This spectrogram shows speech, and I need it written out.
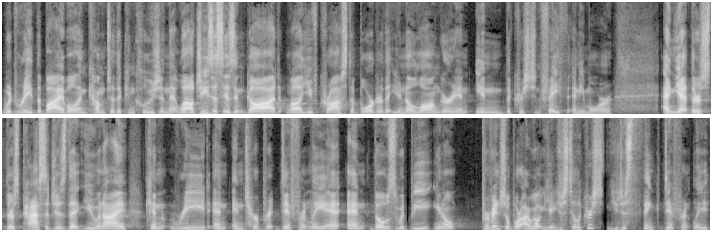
would read the Bible and come to the conclusion that, well, Jesus isn't God, well, you've crossed a border that you're no longer in, in the Christian faith anymore. And yet, there's, there's passages that you and I can read and interpret differently, and, and those would be, you know, provincial board. I go, you're still a Christian. You just think differently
